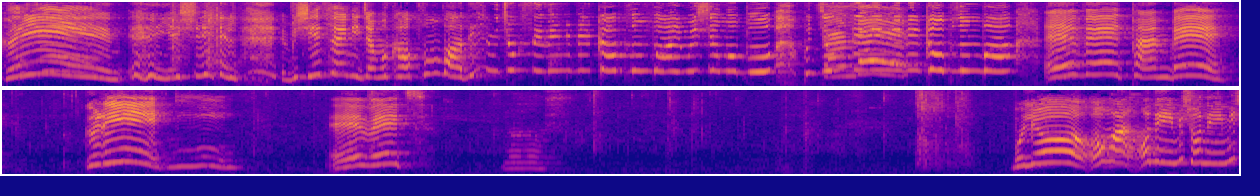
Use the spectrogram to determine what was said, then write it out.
Green. Yeşil. Bir şey söyleyeceğim. O kaplumbağa değil mi? Çok sevimli bir kaplumbağaymış ama bu. Bu çok Pembe. sevimli bir kaplumbağa. Evet pembe. Green. Green. Evet. Yunus. Blue. O, ha- o neymiş o neymiş?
